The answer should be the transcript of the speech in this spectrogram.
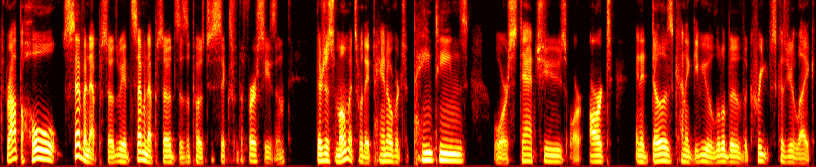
throughout the whole seven episodes, we had seven episodes as opposed to six for the first season. There's just moments where they pan over to paintings or statues or art, and it does kind of give you a little bit of the creeps because you're like,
